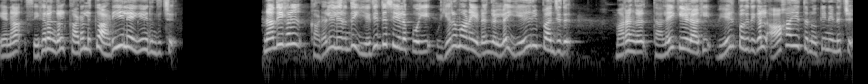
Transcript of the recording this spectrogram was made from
ஏன்னா சிகரங்கள் கடலுக்கு அடியிலேயே இருந்துச்சு. நதிகள் கடலிலிருந்து எதிர் திசையில் போய் உயரமான இடங்களில் ஏறி பாஞ்சுது. மரங்கள் தலை கீழாகி வேர்பகுதிகள் ஆகாயத்தை நோக்கி நின்றுச்சு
